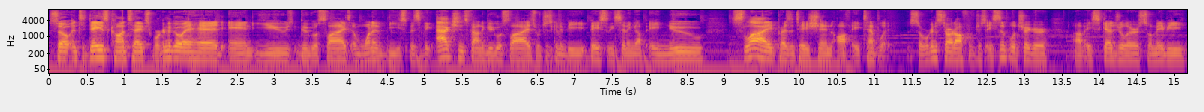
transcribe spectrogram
So in today's context, we're going to go ahead and use Google Slides and one of the specific actions found in Google Slides, which is going to be basically setting up a new slide presentation off a template. So we're going to start off with just a simple trigger of a scheduler. So maybe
